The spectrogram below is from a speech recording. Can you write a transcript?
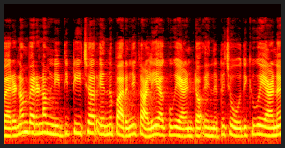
വരണം വരണം നിധി ടീച്ചർ എന്ന് പറഞ്ഞ് കളിയാക്കുകയാണ് കേട്ടോ എന്നിട്ട് ചോദിക്കുകയാണ്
